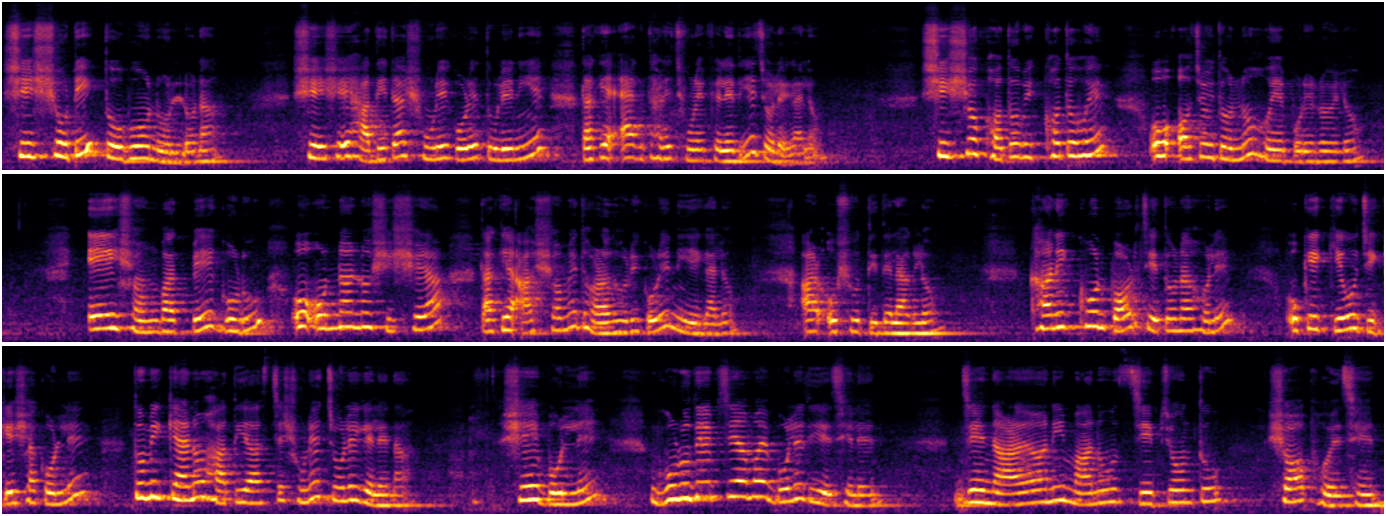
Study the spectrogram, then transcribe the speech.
শিষ্যটি তবুও নড়ল না। শেষে হাতিটা শুঁড়ে করে তুলে নিয়ে তাকে এক ধারে ছুঁড়ে ফেলে দিয়ে চলে গেল। শিষ্য ক্ষতবিক্ষত হয়ে ও অচৈতন্য হয়ে পড়ে রইল। এই সংবাদ পেয়ে গুরু ও অন্যান্য শিষ্যেরা তাকে আশ্রমে ধরাধরি করে নিয়ে গেল আর ওষুধ দিতে লাগল। খানিকক্ষণ পর চেতনা হলে ওকে কেউ জিজ্ঞাসা করলে, তুমি কেন হাতি আসছে শুনে চলে গেলে না? সে বললে, গুরুদেব যে আমায় বলে দিয়েছিলেন যে নারায়ণী মানুষ, জীবজন্তু সব হয়েছেন।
